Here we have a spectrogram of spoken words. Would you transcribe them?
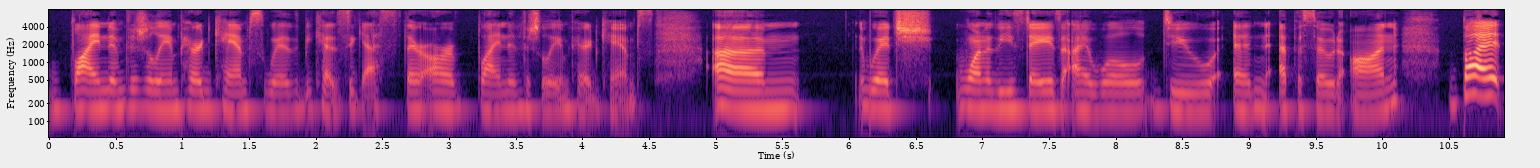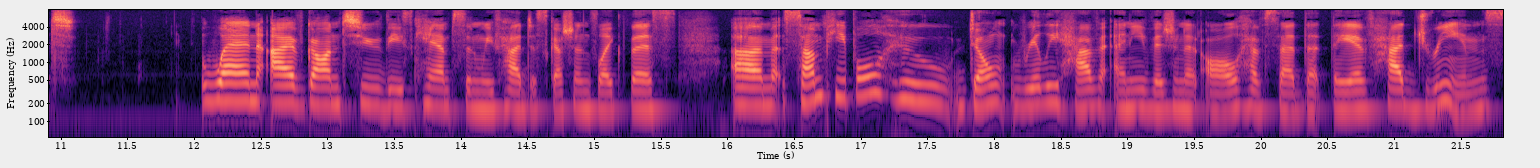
blind and visually impaired camps with, because yes, there are blind and visually impaired camps. Um, which one of these days I will do an episode on. But when I've gone to these camps and we've had discussions like this, um, some people who don't really have any vision at all have said that they have had dreams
